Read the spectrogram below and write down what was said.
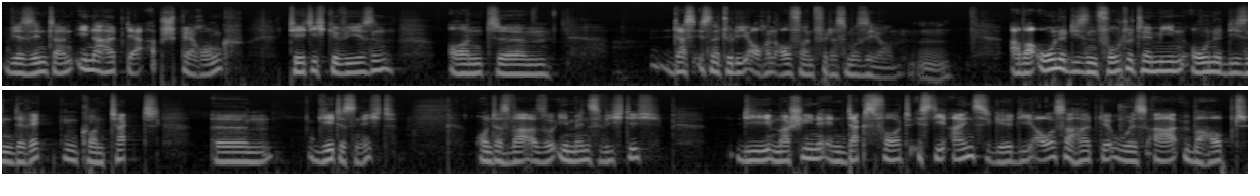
wir sind dann innerhalb der Absperrung tätig gewesen und ähm, das ist natürlich auch ein Aufwand für das Museum. Mhm. Aber ohne diesen Fototermin, ohne diesen direkten Kontakt ähm, geht es nicht. Und das war also immens wichtig. Die Maschine in Duxford ist die einzige, die außerhalb der USA überhaupt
